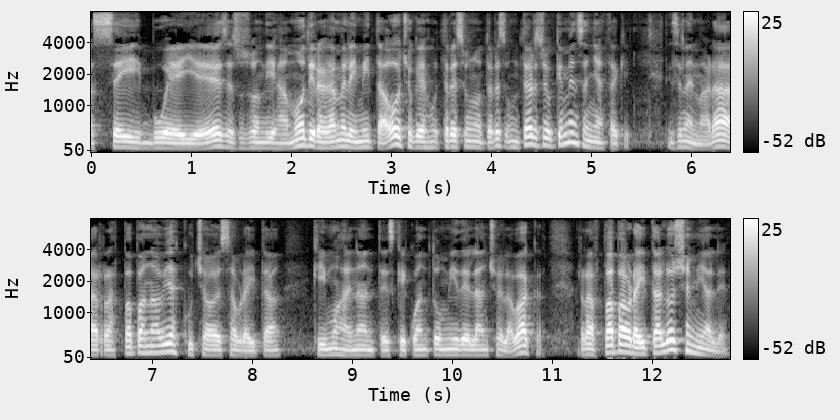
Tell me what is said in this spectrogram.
a, seis bueyes, esos son 10 amot, y me limita a 8, que es 13, 1, 3, un tercio. ¿Qué me enseñaste aquí? Dice la Emara, Raspapa no había escuchado esa braita que vimos antes, que cuánto mide el ancho de la vaca. Rafpapa Braita lo shemiale.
